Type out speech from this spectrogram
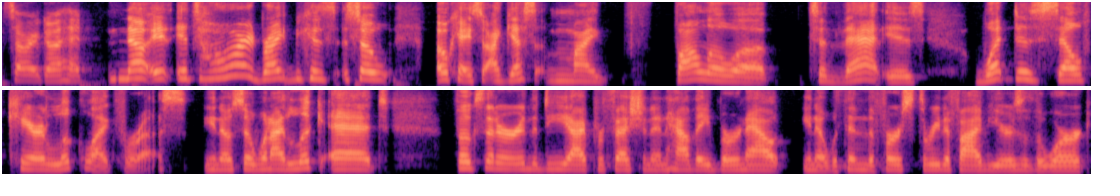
Sorry, go ahead. No, it, it's hard, right? Because so, okay, so I guess my follow up to that is what does self care look like for us? You know, so when I look at folks that are in the DEI profession and how they burn out, you know, within the first three to five years of the work.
